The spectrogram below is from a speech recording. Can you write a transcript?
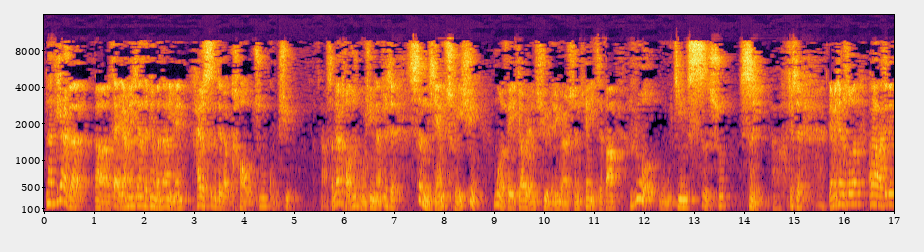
那第二个呃，在杨明先生这篇文章里面还有四个字叫考诸古训啊。什么叫考诸古训呢？就是圣贤垂训，莫非教人去人欲而存天理之方，若五经四书。是矣啊，就是杨明先生说啊，这个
